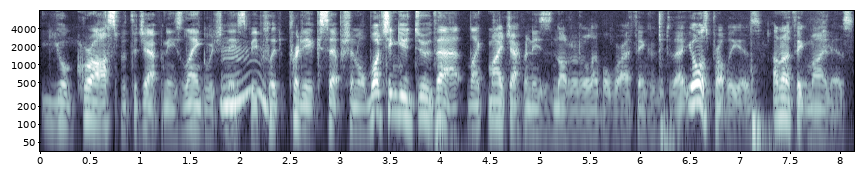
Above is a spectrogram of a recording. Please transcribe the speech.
your grasp of the Japanese language needs to be Mm. pl- pretty exceptional. Watching you do that, like my Japanese is not at a level where I think I could do that. Yours probably is. I don't think mine is.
